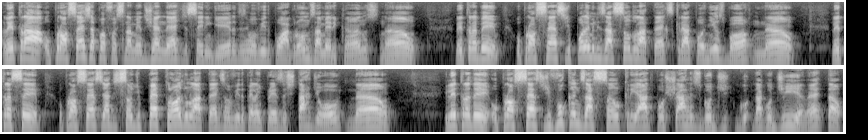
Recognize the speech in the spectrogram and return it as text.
letra A, o processo de aperfeiçoamento genético de seringueira desenvolvido por agrônomos americanos. Não. Letra B, o processo de polimerização do látex criado por Niels Bohr. Não. Letra C, o processo de adição de petróleo no látex ouvido pela empresa Stardew Não. E letra D, o processo de vulcanização criado por Charles Godi, da Godia, né? Então,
